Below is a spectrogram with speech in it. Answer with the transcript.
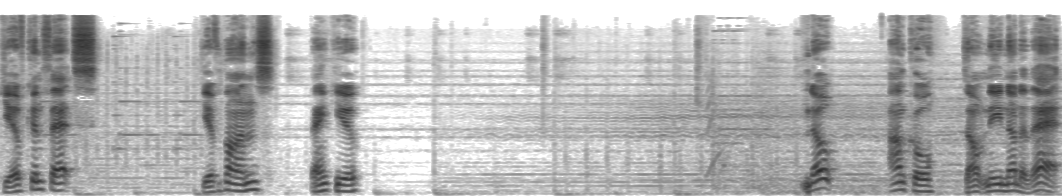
Give confettes. Give buns. Thank you. Nope. I'm cool. Don't need none of that.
